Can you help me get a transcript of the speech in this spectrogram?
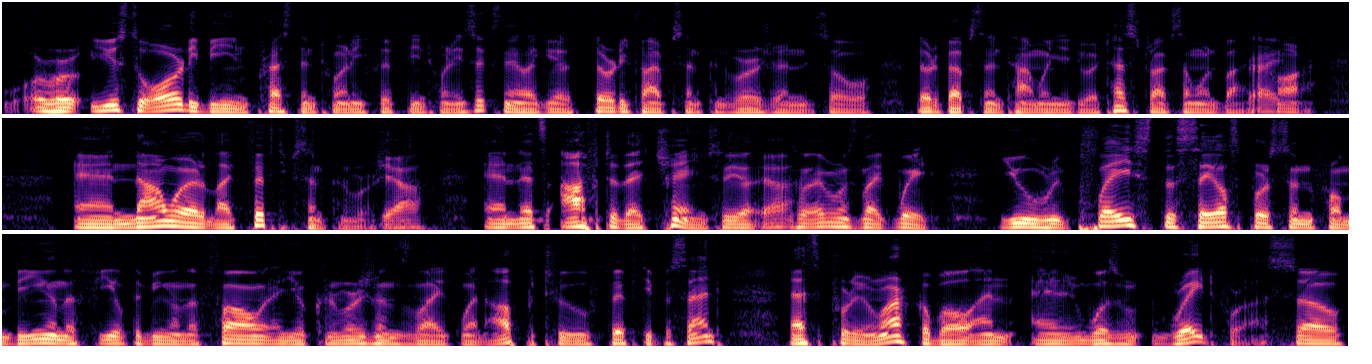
or used to already be impressed in 2015, 2016. Like you had a 35% conversion, so 35% of the time when you do a test drive, someone buys right. a car and now we're at like 50% conversion. Yeah. And that's after that change. So, yeah. so everyone's like, wait, you replaced the salesperson from being in the field to being on the phone and your conversions like went up to 50%. That's pretty remarkable. And, and it was great for us. So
